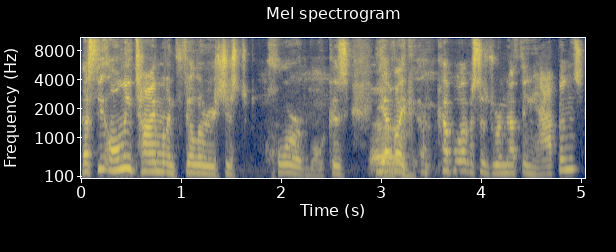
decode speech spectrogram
That's the only time when filler is just horrible because you have Um, like a couple episodes where nothing happens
